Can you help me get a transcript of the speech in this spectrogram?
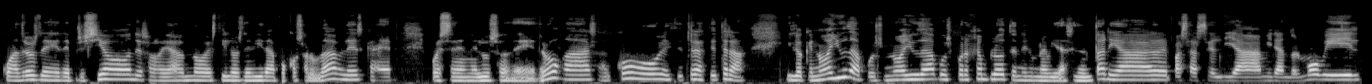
cuadros de depresión, desarrollando estilos de vida poco saludables, caer pues en el uso de drogas, alcohol, etcétera, etcétera. Y lo que no ayuda, pues no ayuda, pues por ejemplo, tener una vida sedentaria, pasarse el día mirando el móvil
